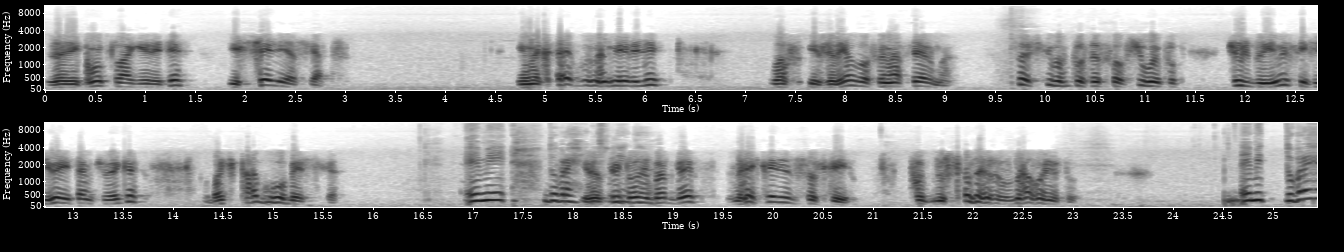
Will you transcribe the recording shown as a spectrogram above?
заради концлагерите из целия свят. И накрая го намерили в Израел в една ферма. Той има под фалшиво и под чуждо име, си живее там човека, обаче пак го обесиха. Еми, добре. И за този брат Греф знае къде да се скрие. Под на разузнаването. Еми, добре,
